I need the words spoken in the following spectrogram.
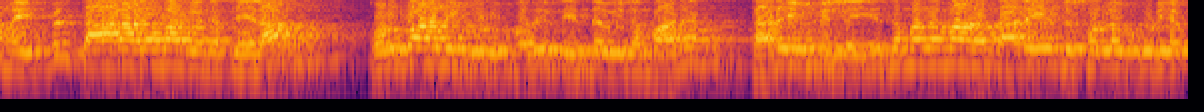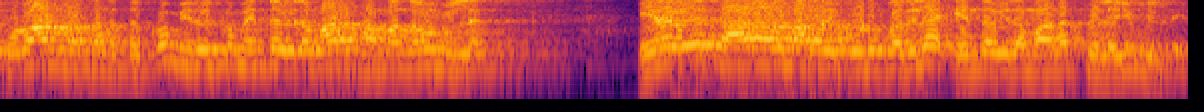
அமைப்பில் தாராளமாக என்ன செய்யலாம்? குர்பானி கொடுப்பதில் எந்த விதமான தடையும் இல்லை. இது சம்பந்தமாக தடை என்று சொல்லக்கூடிய குர்ஆன் வசனத்துக்கும் இதுக்கும் எந்த விதமான சம்பந்தமும் இல்லை. எனவே தாராளமாக அதை கொடுப்பதில் எந்த விதமான பிழையும் இல்லை.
